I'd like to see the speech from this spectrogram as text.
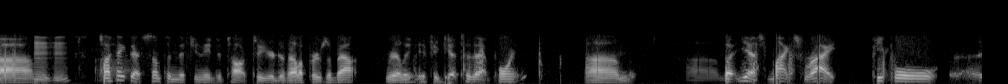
Um, hmm so I think that's something that you need to talk to your developers about, really, if you get to that point. Um, but yes, Mike's right. People, uh,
